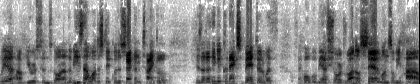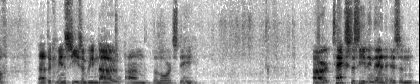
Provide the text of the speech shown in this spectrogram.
Where have your sins gone? And the reason I want to stick with the second title is that I think it connects better with, I hope, will be a short run of sermons that we have at the communion season between now and the Lord's Day. Our text this evening then is in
